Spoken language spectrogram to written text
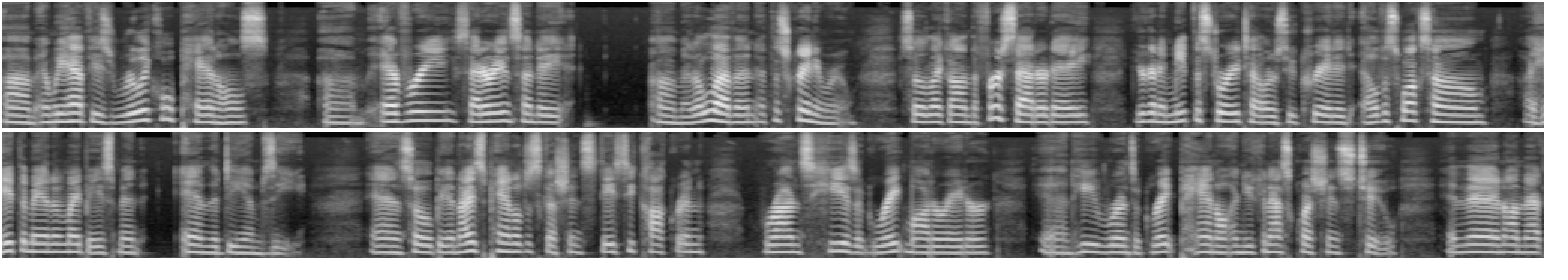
Um, and we have these really cool panels um, every Saturday and Sunday um, at 11 at the screening room. So, like on the first Saturday, you're going to meet the storytellers who created Elvis Walks Home, I Hate the Man in My Basement, and the DMZ. And so it'll be a nice panel discussion. Stacy Cochran runs, he is a great moderator and he runs a great panel, and you can ask questions too. And then on that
